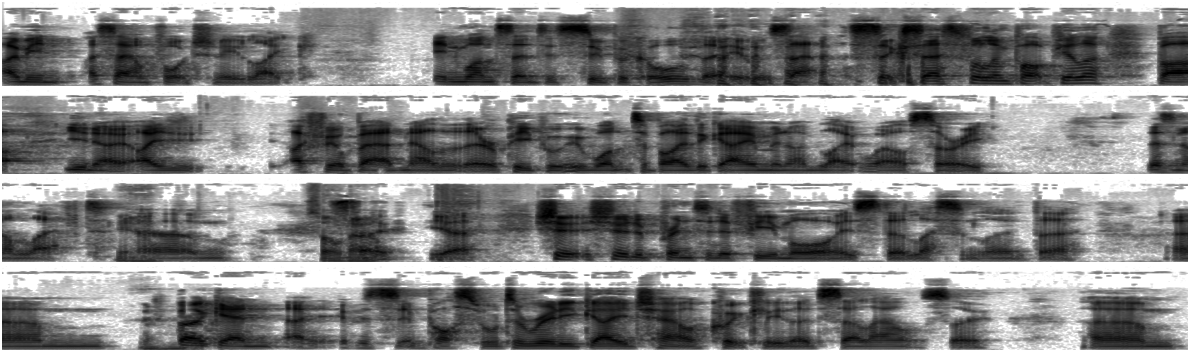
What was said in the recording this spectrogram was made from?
I mean, I say unfortunately, like in one sense, it's super cool that it was that successful and popular. But you know, I I feel bad now that there are people who want to buy the game, and I'm like, well, sorry, there's none left. Yeah. Um, Sold so out. yeah, should should have printed a few more. Is the lesson learned there? Um, But again, it was impossible to really gauge how quickly they'd sell out. So, um,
